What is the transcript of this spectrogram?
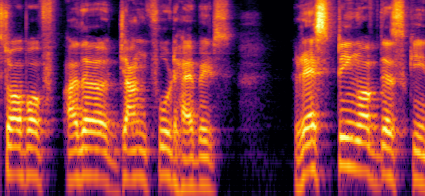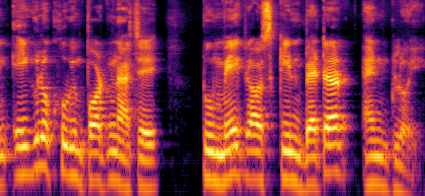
Stop of other junk food habits resting of the skin এইগুলো খুব ইম্পর্ট্যান্ট আছে to make our skin better and glowing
